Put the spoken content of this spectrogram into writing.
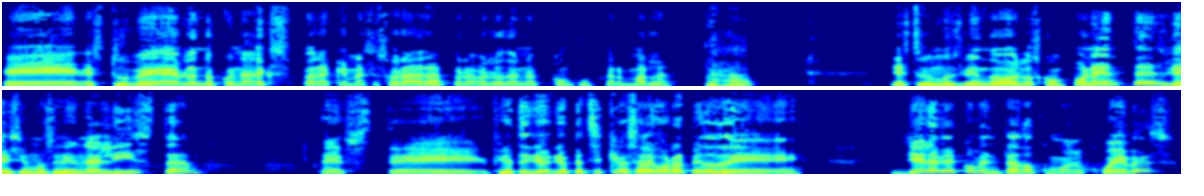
Eh, estuve hablando con Alex para que me asesorara para verlo de una compu, armarla. Ajá. Ya estuvimos viendo los componentes, ya hicimos ahí una lista. Este, fíjate, yo, yo pensé que iba a ser algo rápido de... Ya le había comentado como el jueves.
